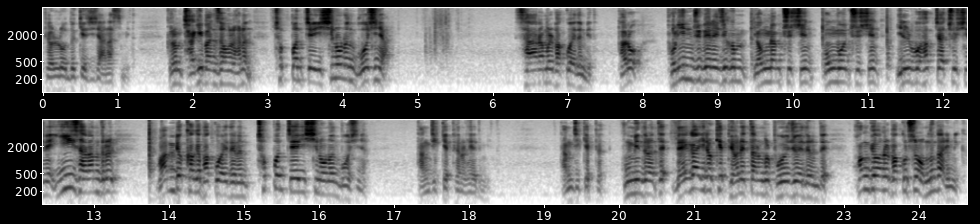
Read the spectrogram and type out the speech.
별로 느껴지지 않았습니다. 그럼 자기 반성을 하는 첫 번째의 신호는 무엇이냐? 사람을 바꿔야 됩니다. 바로 본인 주변에 지금 영남 출신, 공무원 출신, 일부 학자 출신의 이 사람들을 완벽하게 바꿔야 되는 첫 번째의 신호는 무엇이냐? 당직 개편을 해야 됩니다. 당직 개편. 국민들한테 내가 이렇게 변했다는 걸 보여줘야 되는데 황교안을 바꿀 수는 없는 거 아닙니까?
